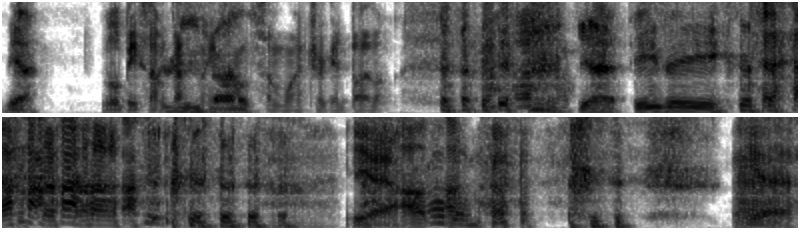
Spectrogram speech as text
yeah, There'll be some Three Destiny fans somewhere triggered by that. yeah, easy. yeah, I'll, I- problem. Yeah,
